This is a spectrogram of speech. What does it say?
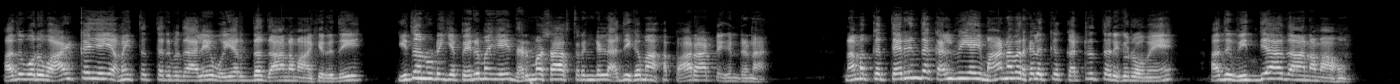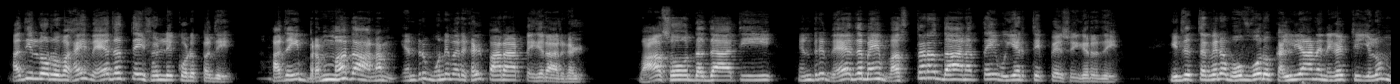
அது ஒரு வாழ்க்கையை அமைத்துத் தருவதாலே உயர்ந்த தானமாகிறது. இதனுடைய பெருமையை தர்மசாஸ்திரங்கள் அதிகமாக பாராட்டுகின்றன. நமக்கு தெரிந்த கல்வியை மாணவர்களுக்கு கற்றுத் தருகிறோமே அது வித்யாதானமாகும். அதில் ஒரு வகை வேதத்தை சொல்லிக் கொடுப்பது அதை பிரம்மதானம் என்று முனிவர்கள் பாராட்டுகிறார்கள். வாசோ ததாதி என்று வேதமே வஸ்திர தானத்தை உயர்த்தி பேசுகிறது. இது தவிர ஒவ்வொரு கல்யாண நிகழ்ச்சியிலும்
